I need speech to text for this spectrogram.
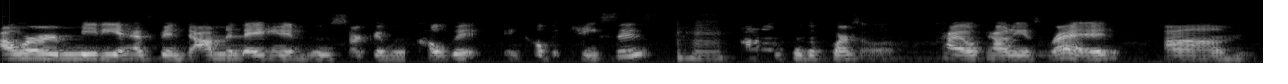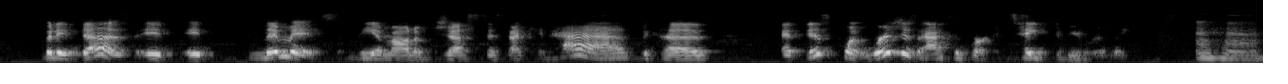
our media has been dominating in the news circuit with COVID and COVID cases, because mm-hmm. um, of course Cuyahoga County is red. Um, but it does it it limits the amount of justice that can have because at this point we're just asking for a tape to be released. Mm-hmm.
